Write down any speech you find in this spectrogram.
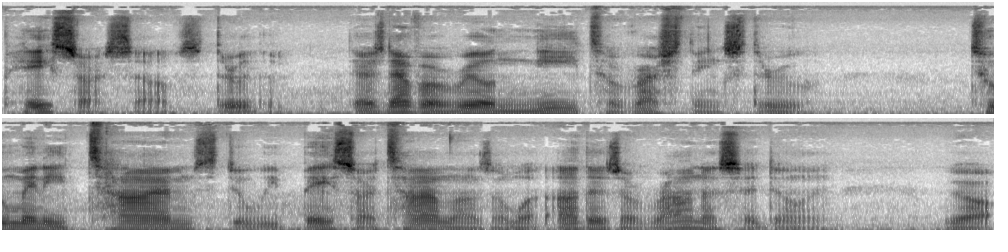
pace ourselves through them. There's never a real need to rush things through. Too many times do we base our timelines on what others around us are doing. We are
